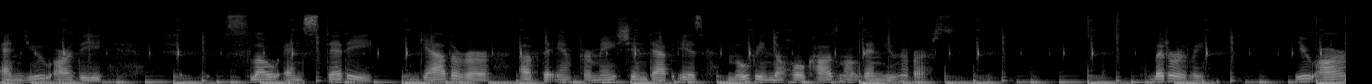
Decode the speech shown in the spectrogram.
And you are the slow and steady gatherer of the information that is moving the whole cosmos and universe. Literally, you are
